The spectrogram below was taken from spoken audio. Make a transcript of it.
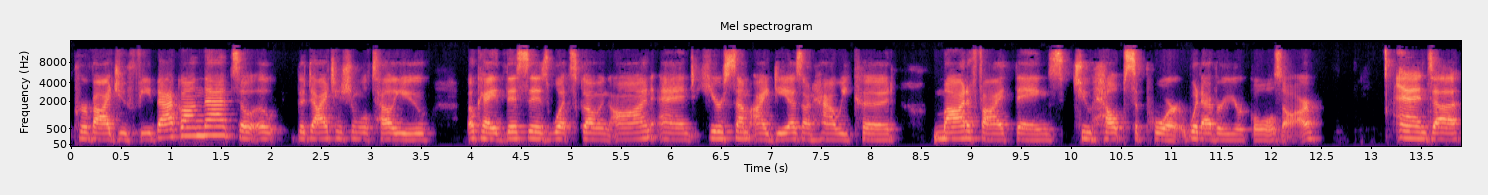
provide you feedback on that. So uh, the dietitian will tell you, okay, this is what's going on. And here's some ideas on how we could modify things to help support whatever your goals are. And uh,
